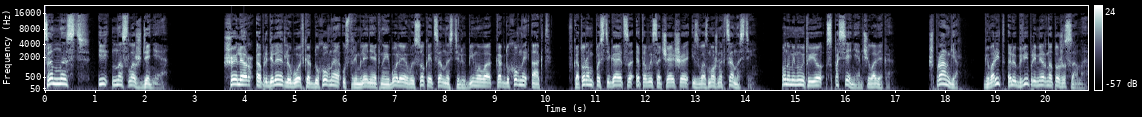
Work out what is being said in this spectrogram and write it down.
Ценность и наслаждение. Шеллер определяет любовь как духовное устремление к наиболее высокой ценности любимого, как духовный акт, в котором постигается эта высочайшая из возможных ценностей. Он именует ее спасением человека. Шпрангер говорит о любви примерно то же самое.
